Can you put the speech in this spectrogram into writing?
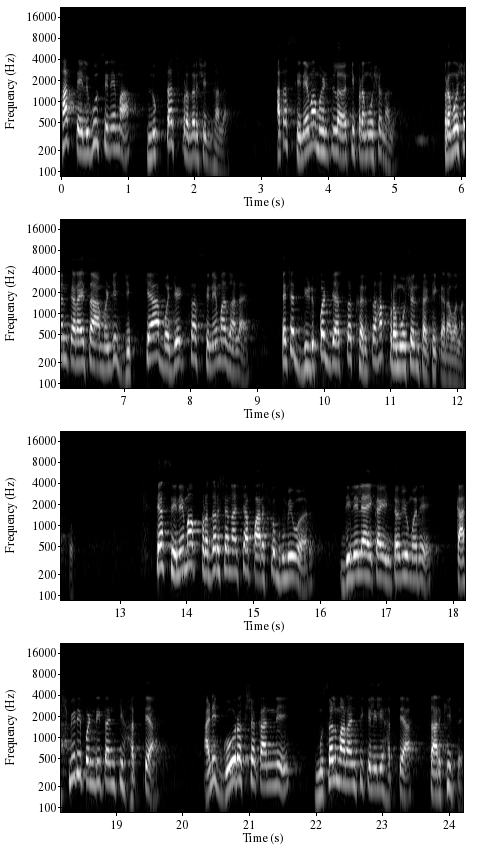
हा तेलुगू सिनेमा नुकताच प्रदर्शित झाला आहे आता सिनेमा म्हटलं की प्रमोशन आलं. प्रमोशन करायचा म्हणजे जितक्या बजेटचा सिनेमा झाला आहे त्याच्या दीडपट जास्त खर्च हा प्रमोशनसाठी करावा लागतो. त्या सिनेमा प्रदर्शनाच्या पार्श्वभूमीवर दिलेल्या एका इंटरव्ह्यूमध्ये काश्मीरी पंडितांची हत्या आणि गोरक्षकांनी मुसलमानांची केलेली हत्या सारखीच आहे.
